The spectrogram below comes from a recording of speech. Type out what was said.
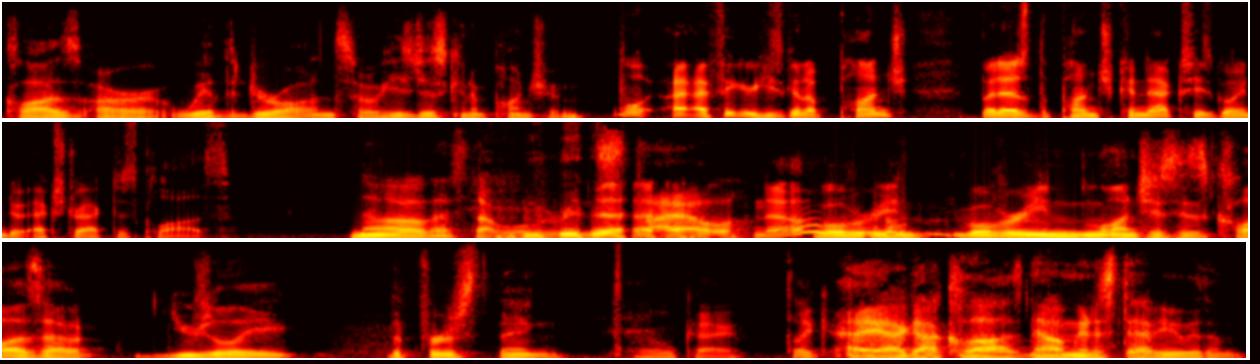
claws are withdrawn, so he's just gonna punch him. Well, I, I figure he's gonna punch, but as the punch connects, he's going to extract his claws. No, that's not Wolverine's style. No? Wolverine Wolverine launches his claws out usually the first thing. Okay. It's like, hey, I got claws. Now I'm gonna stab you with them.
